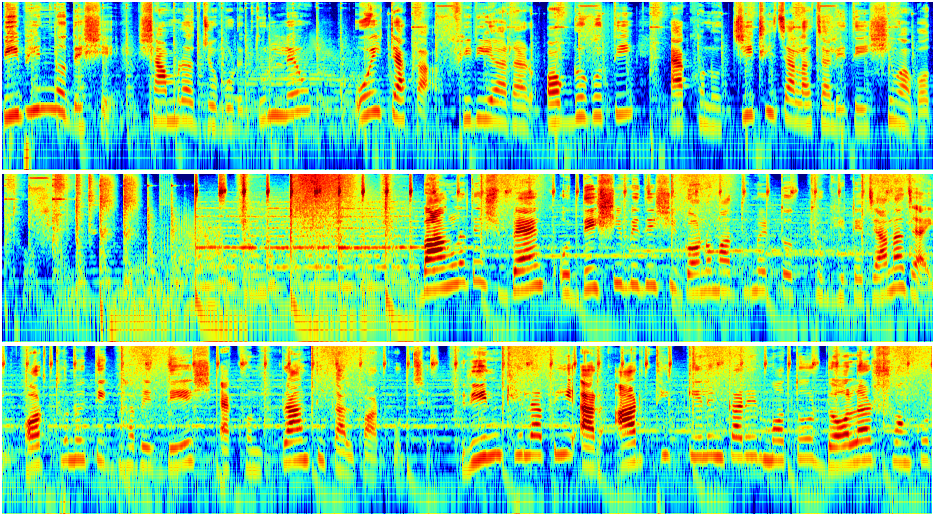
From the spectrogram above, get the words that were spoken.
বিভিন্ন দেশে সাম্রাজ্য গড়ে তুললেও ওই টাকা ফিরিয়ে আনার অগ্রগতি এখনও চিঠি চালাচালিতেই সীমাবদ্ধ। বাংলাদেশ ব্যাংক ও দেশি বিদেশি গণমাধ্যমের তথ্য ঘেটে জানা যায়, অর্থনৈতিকভাবে দেশ এখন ক্রান্তিকাল পার করছে। ঋণ খেলাপি আর আর্থিক কেলেঙ্কারির মতো ডলার সংকট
